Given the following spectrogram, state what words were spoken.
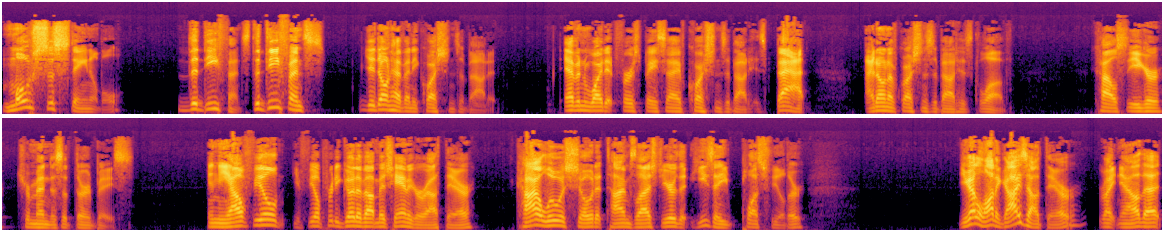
Most sustainable, the defense. The defense, you don't have any questions about it. Evan White at first base, I have questions about his bat. I don't have questions about his glove. Kyle Seager, tremendous at third base. In the outfield, you feel pretty good about Mitch Haniger out there. Kyle Lewis showed at times last year that he's a plus fielder. You got a lot of guys out there right now that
